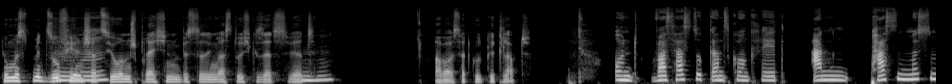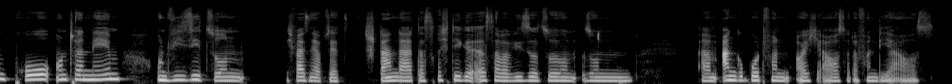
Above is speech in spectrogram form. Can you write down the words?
du musst mit so vielen mhm. Stationen sprechen, bis da irgendwas durchgesetzt wird. Mhm. Aber es hat gut geklappt. Und was hast du ganz konkret anpassen müssen pro Unternehmen? Und wie sieht so ein, ich weiß nicht, ob jetzt Standard das Richtige ist, aber wie sieht so, so ein ähm, Angebot von euch aus oder von dir aus?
